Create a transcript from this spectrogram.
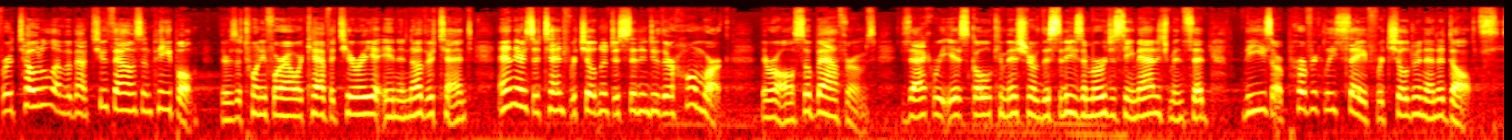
for a total of about 2,000 people. There's a 24 hour cafeteria in another tent, and there's a tent for children to sit and do their homework. There are also bathrooms. Zachary Iscol, commissioner of the city's emergency management, said these are perfectly safe for children and adults.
